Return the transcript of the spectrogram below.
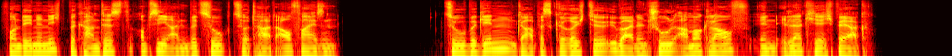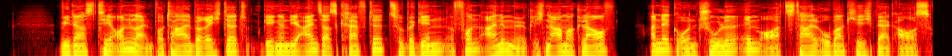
von denen nicht bekannt ist, ob sie einen Bezug zur Tat aufweisen. Zu Beginn gab es Gerüchte über einen Schulamoklauf in Illerkirchberg. Wie das T-Online-Portal berichtet, gingen die Einsatzkräfte zu Beginn von einem möglichen Amoklauf an der Grundschule im Ortsteil Oberkirchberg aus.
